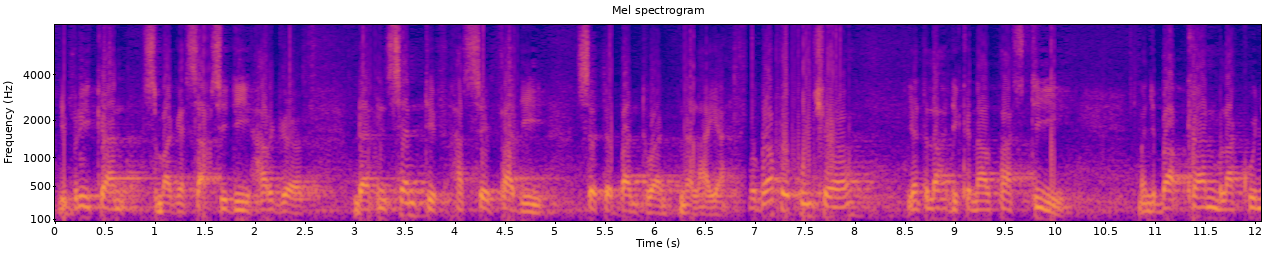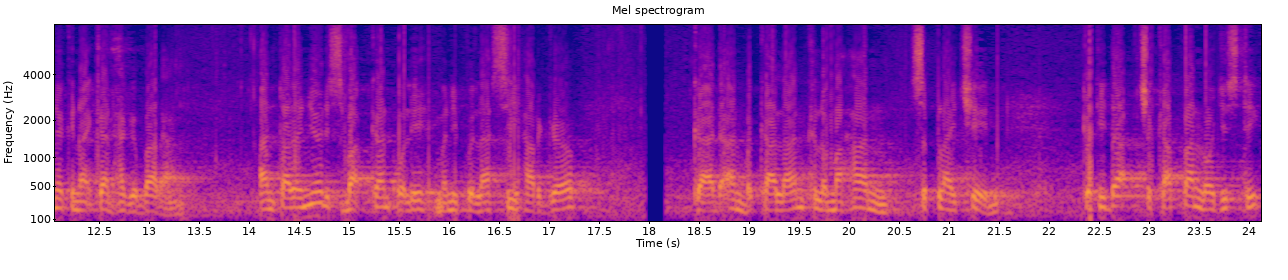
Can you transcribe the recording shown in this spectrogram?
diberikan sebagai subsidi harga dan insentif hasil padi serta bantuan nelayan. Beberapa punca yang telah dikenal pasti menyebabkan berlakunya kenaikan harga barang antaranya disebabkan oleh manipulasi harga, keadaan bekalan, kelemahan supply chain, ketidakcekapan logistik,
